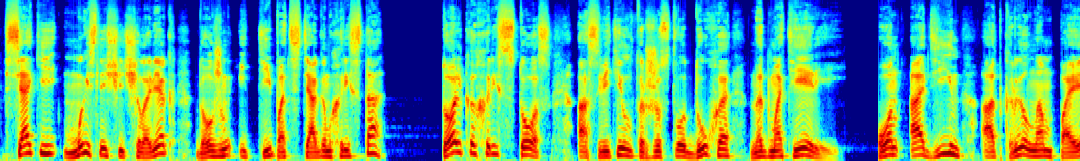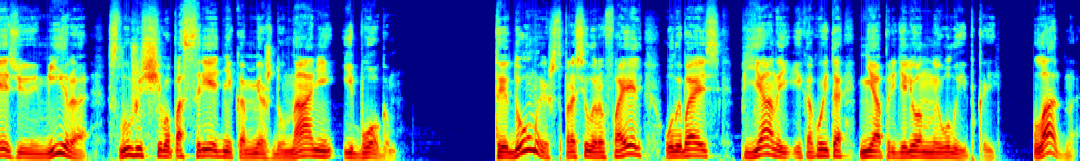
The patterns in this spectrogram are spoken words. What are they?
Всякий мыслящий человек должен идти под стягом Христа». Только Христос осветил торжество Духа над материей. Он один открыл нам поэзию мира, служащего посредником между нами и Богом. «Ты думаешь?» — спросил Рафаэль, улыбаясь пьяной и какой-то неопределенной улыбкой. «Ладно,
